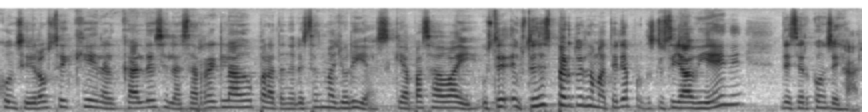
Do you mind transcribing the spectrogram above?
considera usted que el alcalde se las ha arreglado para tener estas mayorías? ¿Qué ha pasado ahí? Usted, usted es experto en la materia porque es que usted ya viene de ser concejal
